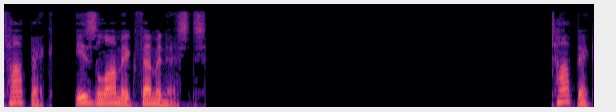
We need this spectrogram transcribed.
Topic: Islamic feminists. Topic:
